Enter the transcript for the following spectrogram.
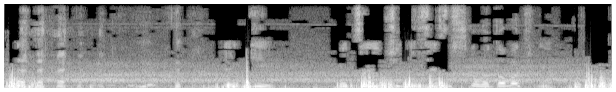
Dzięki. No co, czy nic nie chcesz skomentować? Nie.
